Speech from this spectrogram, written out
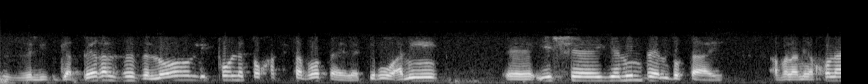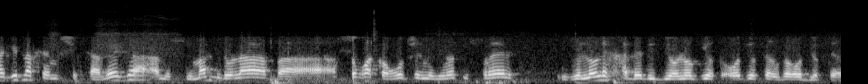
זה להתגבר על זה ולא ליפול לתוך הקצוות האלה. תראו, אני אה, איש אה, ימין בעמדותיי, אבל אני יכול להגיד לכם שכרגע המשימה הגדולה בעשור הקרוב של מדינת ישראל זה לא לחדד אידיאולוגיות עוד יותר ועוד יותר.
